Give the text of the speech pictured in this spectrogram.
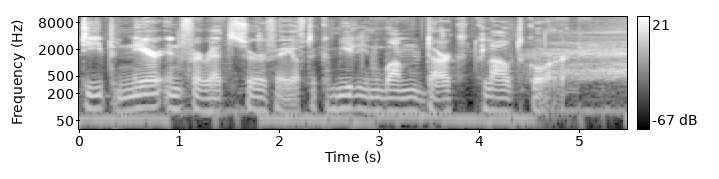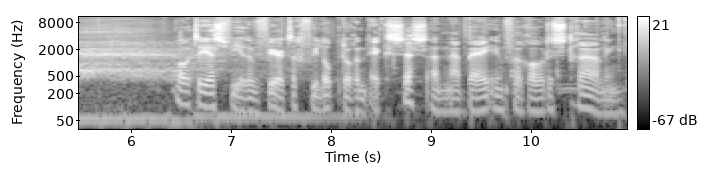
Deep Near-Infrared Survey of the Chameleon 1 Dark Cloud Core. OTS-44 viel op door een excess aan nabij-infrarode straling.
